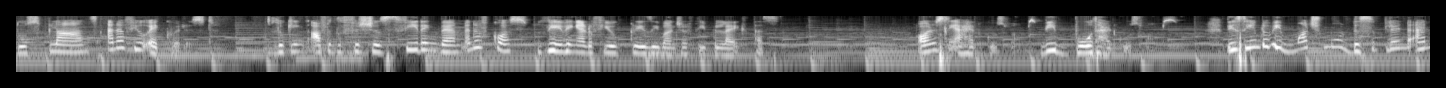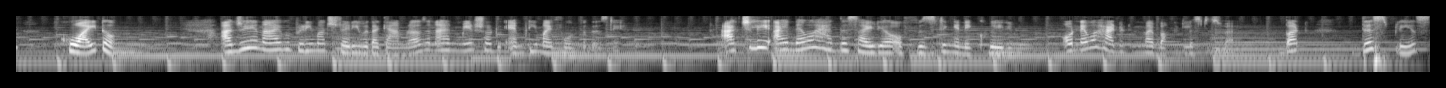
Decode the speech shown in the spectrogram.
those plants, and a few aquarists. Looking after the fishes, feeding them, and of course, waving at a few crazy bunch of people like us. Honestly, I had goosebumps. We both had goosebumps. They seemed to be much more disciplined and quieter Anjali and I were pretty much ready with our cameras, and I had made sure to empty my phone for this day. Actually, I never had this idea of visiting an aquarium, or never had it in my bucket list as well. But this place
